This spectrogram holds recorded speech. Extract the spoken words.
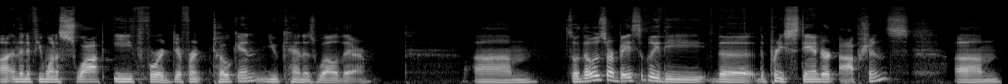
uh, and then if you want to swap ETH for a different token, you can as well there. Um, so those are basically the the the pretty standard options um,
